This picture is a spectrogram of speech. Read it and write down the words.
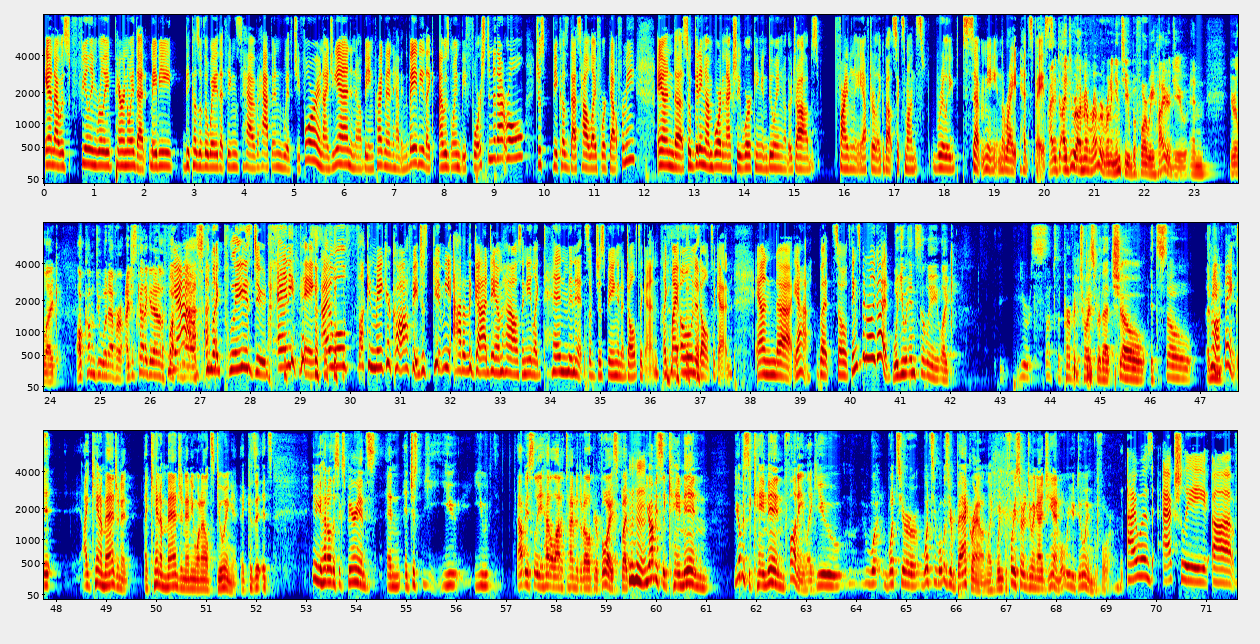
And I was feeling really paranoid that maybe because of the way that things have happened with G4 and IGN and now being pregnant and having the baby, like I was going to be forced into that role just because that's how life worked out for me. And uh, so getting on board and actually working and doing other jobs finally after like about six months really set me in the right headspace. I, I do. I remember running into you before we hired you, and you were like, "I'll come do whatever. I just got to get out of the fucking yeah. house." I'm like, please, dude, anything. I will fucking make your coffee. Just get me out of the goddamn house. I need like 10 minutes of just being an adult again, like my own adult again. And uh, yeah, but so things have been really good. Well, you instantly like you're such the perfect choice for that show. It's so. I mean, Aw, thanks. It, I can't imagine it. I can't imagine anyone else doing it because it, it's. You know, you had all this experience, and it just you you obviously had a lot of time to develop your voice, but Mm-hmm. you obviously came in. You obviously came in funny. Like you, what what's your what's your what was your background like when before you started doing IGN? What were you doing before? I was actually uh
